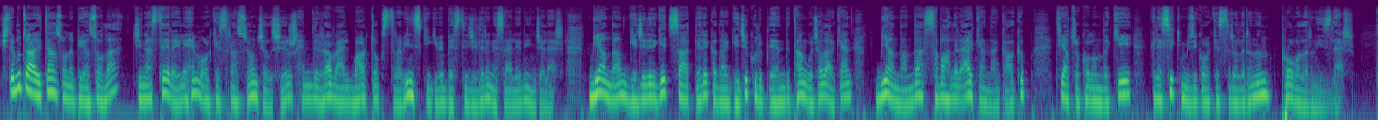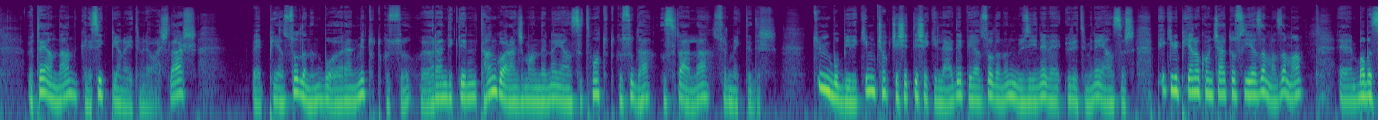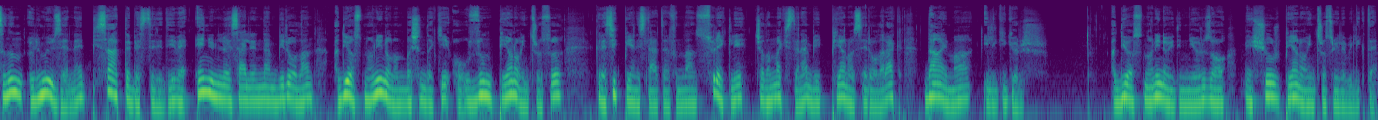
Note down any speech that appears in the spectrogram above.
İşte bu tarihten sonra Piazzolla Ginastera ile hem orkestrasyon çalışır hem de Ravel, Bartok, Stravinsky gibi bestecilerin eserlerini inceler. Bir yandan geceleri geç saatlere kadar gece kulüplerinde tango çalarken bir yandan da sabahları erkenden kalkıp tiyatro kolundaki klasik müzik orkestralarının provalarını izler. Öte yandan klasik piyano eğitimine başlar ve Piazzolla'nın bu öğrenme tutkusu ve öğrendiklerini tango aranjmanlarına yansıtma tutkusu da ısrarla sürmektedir. Tüm bu birikim çok çeşitli şekillerde Piazzolla'nın müziğine ve üretimine yansır. Belki bir piyano konçertosu yazamaz ama e, babasının ölümü üzerine bir saatte bestelediği ve en ünlü eserlerinden biri olan Adios Nonino'nun başındaki o uzun piyano introsu klasik piyanistler tarafından sürekli çalınmak istenen bir piyano seri olarak daima ilgi görür. Adios Nonino'yu dinliyoruz o meşhur piyano introsuyla birlikte.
